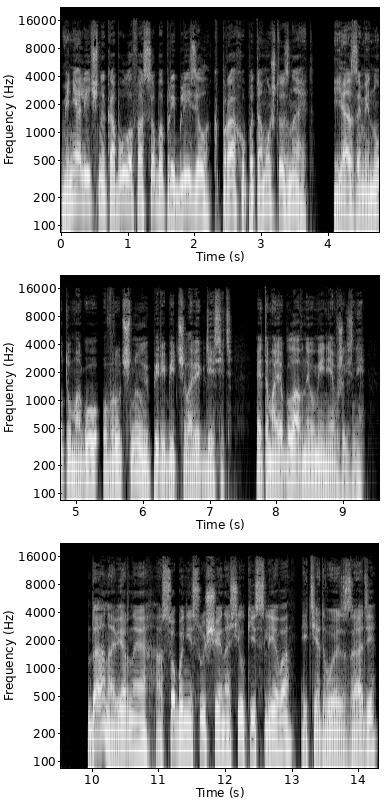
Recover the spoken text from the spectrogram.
Меня лично Кабулов особо приблизил к праху потому, что знает, я за минуту могу вручную перебить человек десять. Это мое главное умение в жизни. Да, наверное, особо несущие носилки слева и те двое сзади,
